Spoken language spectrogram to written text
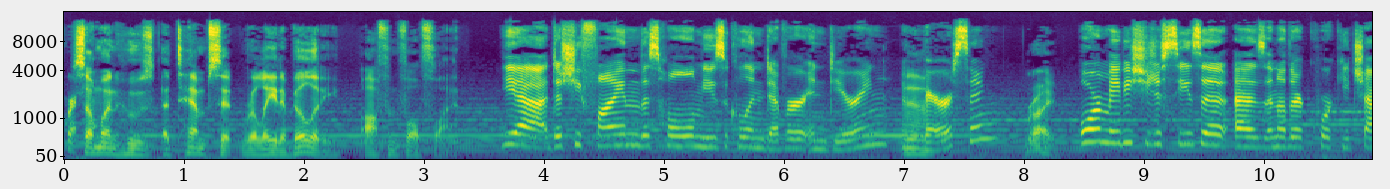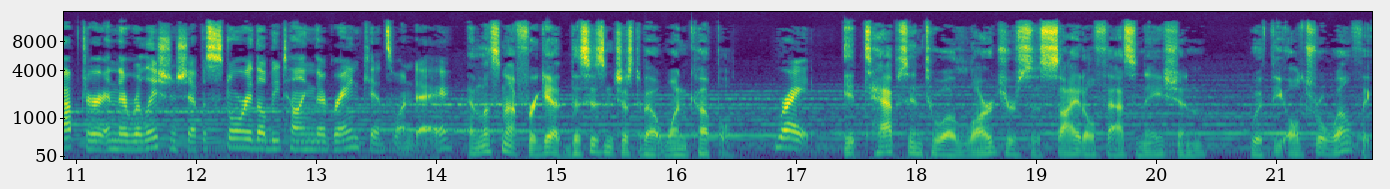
Right. Someone whose attempts at relatability often fall flat. Yeah, does she find this whole musical endeavor endearing, Yeah. embarrassing? Right. Or maybe she just sees it as another quirky chapter in their relationship, a story they'll be telling their grandkids one day. And let's not forget, this isn't just about one couple. Right. It taps into a larger societal fascination with the ultra wealthy.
